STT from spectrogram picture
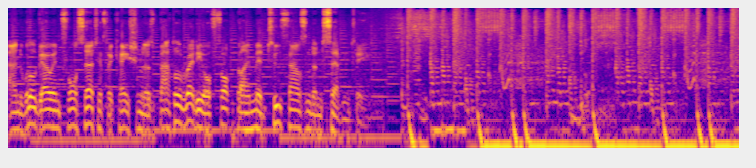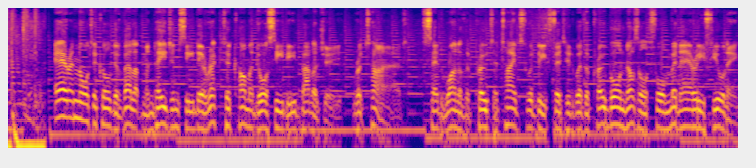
and will go in for certification as battle ready or FOC by mid 2017. Aeronautical Development Agency Director Commodore C.D. Balaji, retired, said one of the prototypes would be fitted with a pro-bore nozzle for mid-air refueling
